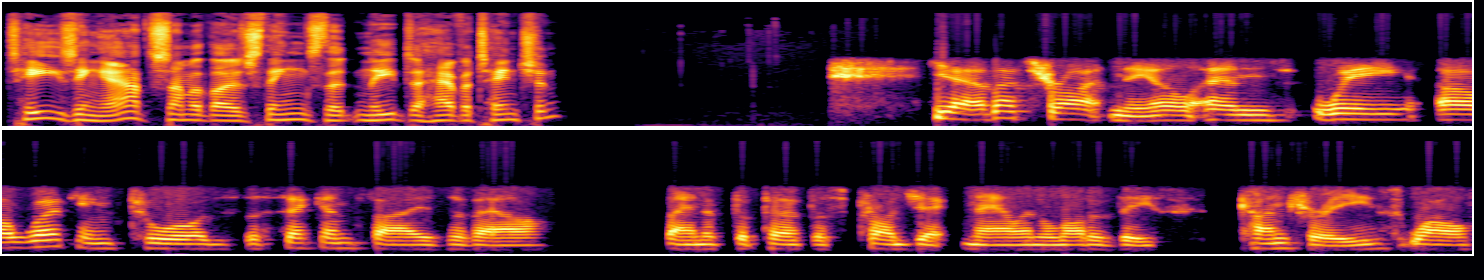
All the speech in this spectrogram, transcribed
teasing out some of those things that need to have attention. Yeah, that's right, Neil. And we are working towards the second phase of our Plan for Purpose project now in a lot of these countries while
